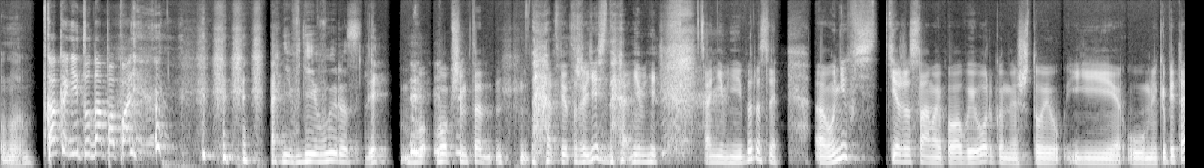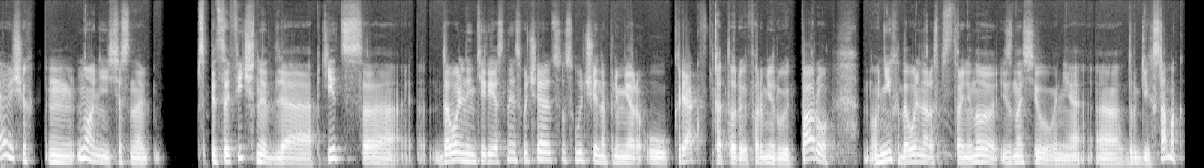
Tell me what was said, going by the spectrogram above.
ну. как они туда попали? Они в ней выросли. В, в общем-то, ответ уже есть, да, они в ней, они в ней выросли. А у них те же самые половые органы, что и у млекопитающих. Ну, они, естественно, специфичны для птиц. Э, довольно интересные случаются случаи. Например, у кряк, которые формируют пару, у них довольно распространено изнасилование э, других самок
